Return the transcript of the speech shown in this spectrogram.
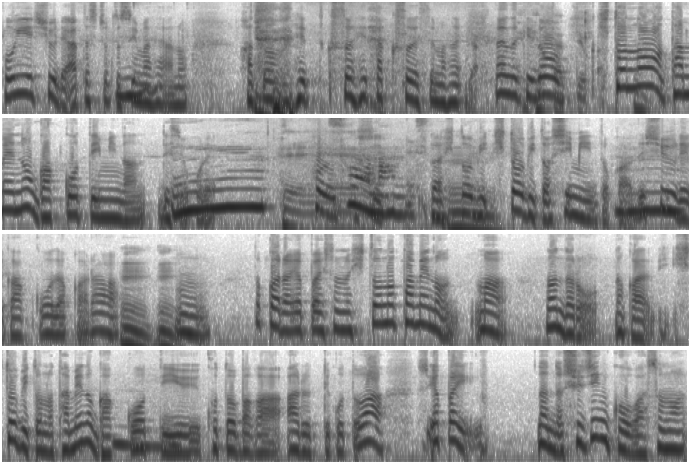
ホイエシュレ？私ちょっとすいません、あの発音へクソ下手くそですいません。なんだけ下ど人のための学校って意味なんですよこれ。フォルクス。そうなんですね。が人々うん。人々市民とかで修練学校だから、うんううんん。だからやっぱりその人のためのまあなんだろうなんか人々のための学校っていう言葉があるってことはやっぱりなんだ主人公はその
